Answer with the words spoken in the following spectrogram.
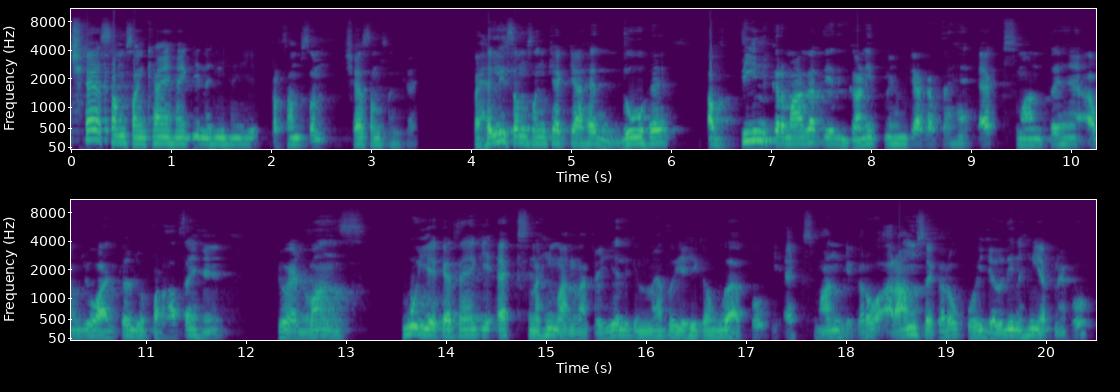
छह सम संख्याएँ हैं कि नहीं है ये? प्रथम सम छह सम संख्याएँ। पहली सम संख्या क्या है? दो है। अब तीन क्रमागत यदि गणित में हम क्या करते हैं एक्स मानते हैं, अब जो आजकल जो पढ़ाते हैं, जो एडवांस वो ये कहते हैं कि एक्स नहीं मानना चाहिए, लेकिन मैं तो यही कहूँगा आपको कि एक्स मान के करो, आराम से करो, कोई जल्दी नहीं अपने को।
